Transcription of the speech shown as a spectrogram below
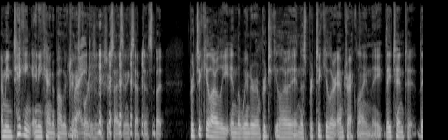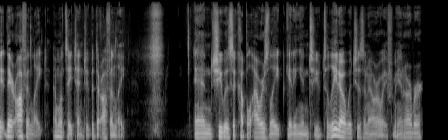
I mean, taking any kind of public transport Right. is an exercise in acceptance, but particularly in the winter, and particularly in this particular Amtrak line, they they tend to they, they're often late. I won't say tend to, but they're often late. And she was a couple hours late getting into Toledo, which is an hour away from Ann Arbor.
